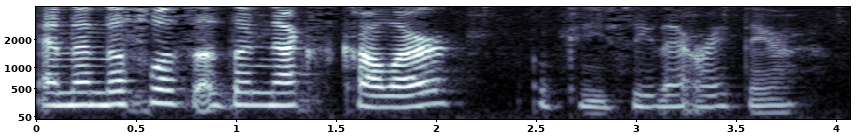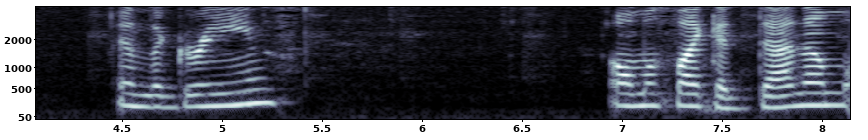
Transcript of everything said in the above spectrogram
and then this was the next color. Oh, can you see that right there? And the greens. Almost like a denim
